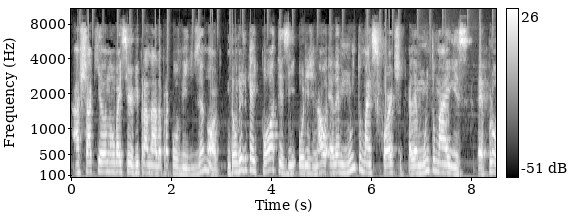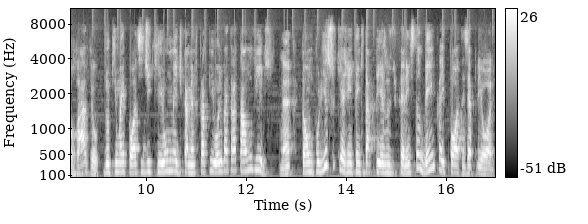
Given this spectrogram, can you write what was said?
achar que ela não vai servir para nada para COVID-19. Então vejo que a hipótese original ela é muito mais forte, ela é muito mais é, provável do que uma hipótese de que um medicamento para piolho vai tratar um vírus. Né? Então, por isso que a gente tem que dar pesos diferentes também para a hipótese a priori.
